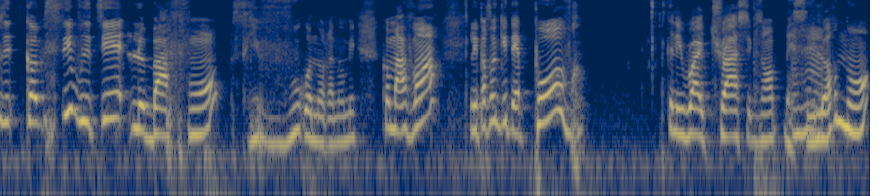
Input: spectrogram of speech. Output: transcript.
vous, êtes- comme si vous étiez le bas-fond, c'est vous qu'on aurait nommé. Comme avant, les personnes qui étaient pauvres, c'était les white trash, exemple. Mais c'est leur nom.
